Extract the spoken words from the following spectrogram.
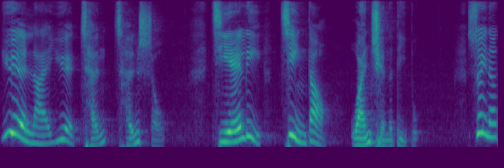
越来越成成熟，竭力尽到完全的地步。所以呢，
